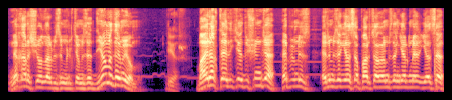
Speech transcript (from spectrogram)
ne karışıyorlar bizim ülkemize diyor mu demiyor mu? diyor. Bayrak tehlikeye düşünce hepimiz elimize gelse parçalarımızdan gelme, gelse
